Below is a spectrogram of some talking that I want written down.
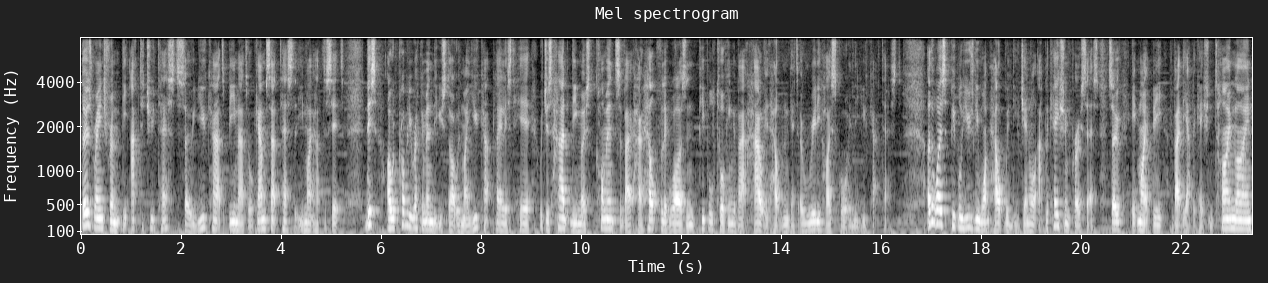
Those range from the aptitude tests, so UCAT, BMAT or GAMSAT tests that you might have to sit. This, I would probably recommend that you start with my UCAT playlist here, which has had the most comments about how helpful it was and people talking about how it helped them get a really high score in the UCAT test. Otherwise, people usually want help with the general application process. So it might be about the application timeline,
